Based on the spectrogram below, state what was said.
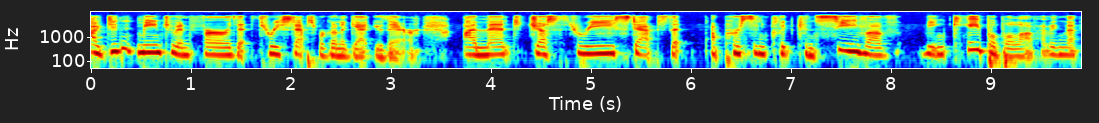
I didn't mean to infer that three steps were going to get you there. I meant just three steps that a person could conceive of being capable of having the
